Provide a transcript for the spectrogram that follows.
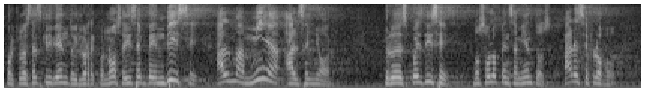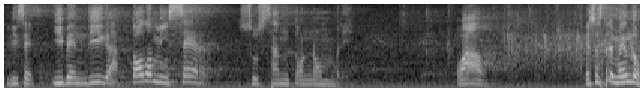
porque lo está escribiendo y lo reconoce. Dice, bendice alma mía al Señor. Pero después dice, no solo pensamientos, párese flojo. Y dice, y bendiga todo mi ser su santo nombre. Wow. Eso es tremendo.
